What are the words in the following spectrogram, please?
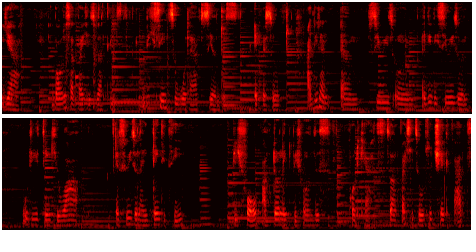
Yeah, but I'll just advise you to at least listen to what I have to say on this episode. I did an um, series on I did a series on who do you think you are, a series on identity before. I've done it before on this podcast, so I advise you to also check that.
